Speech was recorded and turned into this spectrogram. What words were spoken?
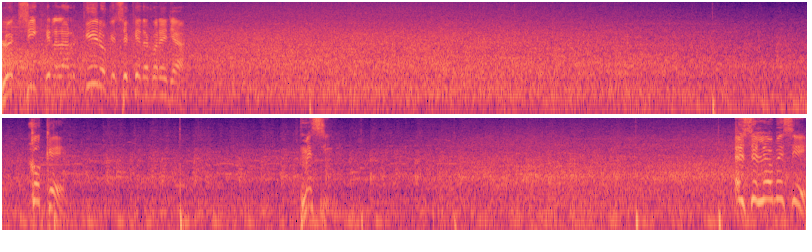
Lo exigen al arquero que se queda con ella. Coque. Messi. Ese es Leo Messi.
